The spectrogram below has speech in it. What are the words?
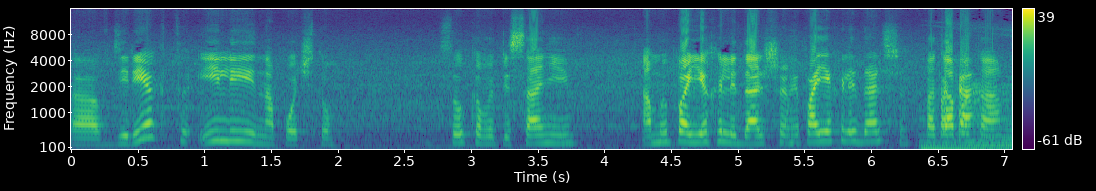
э, в Директ или на почту. Ссылка в описании. А мы поехали дальше. Мы поехали дальше. Пока-пока.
